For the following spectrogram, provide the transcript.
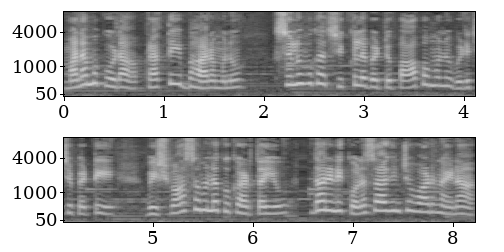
మనము కూడా ప్రతి భారమును సులువుగా చిక్కులబెట్టు పాపమును విడిచిపెట్టి విశ్వాసమునకు కర్తయు. దానిని కొనసాగించువాడునైనా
